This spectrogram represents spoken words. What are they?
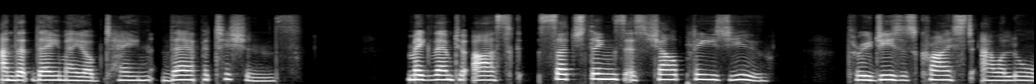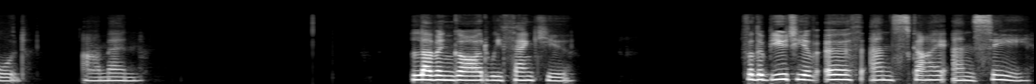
and that they may obtain their petitions. Make them to ask such things as shall please you. Through Jesus Christ our Lord. Amen. Loving God, we thank you for the beauty of earth and sky and sea,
